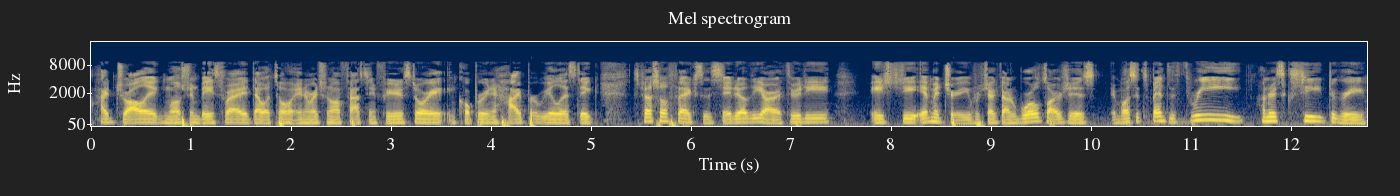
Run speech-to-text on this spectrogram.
hydraulic, motion based ride that will tell an original Fast and Furious story, incorporating hyper realistic special effects and state of the art 3D HD imagery projected on world's largest and most expensive 360 degree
